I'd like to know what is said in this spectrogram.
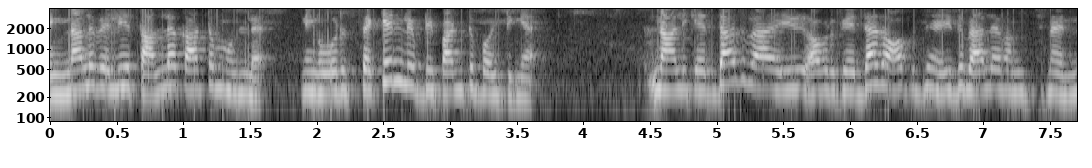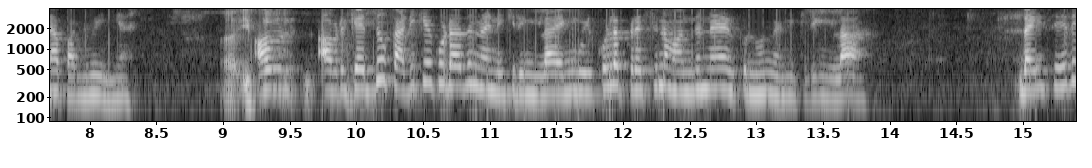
எங்களால் வெளியே தள்ள காட்ட முடியல. நீங்கள் ஒரு செகண்டில் இப்படி பண்ணிட்டு போயிட்டீங்க. நாளைக்கு எதாவது அவருக்கு எதாவது ஆப்பர்ச்சு இது வேலை வந்துச்சுன்னா என்ன பண்ணுவீங்க? அவருக்கு எதுவும் கிடைக்கக்கூடாதுன்னு நினைக்கிறீங்களா? எங்களுக்குள்ள பிரச்சனை வந்துன்னே இருக்கணும்னு நினைக்கிறீங்களா? தயவுசெய்து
